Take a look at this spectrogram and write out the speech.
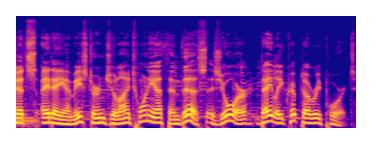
It's 8 a.m. Eastern, July 20th, and this is your daily crypto report.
